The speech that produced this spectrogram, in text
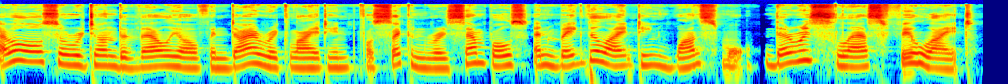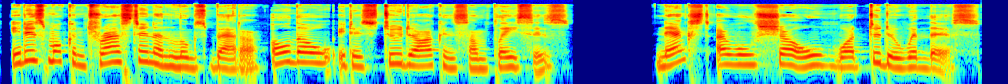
I will also return the value of indirect lighting for secondary samples and bake the lighting once more. There is less fill light. It is more contrasting and looks better, although it is too dark in some places. Next, I will show what to do with this.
